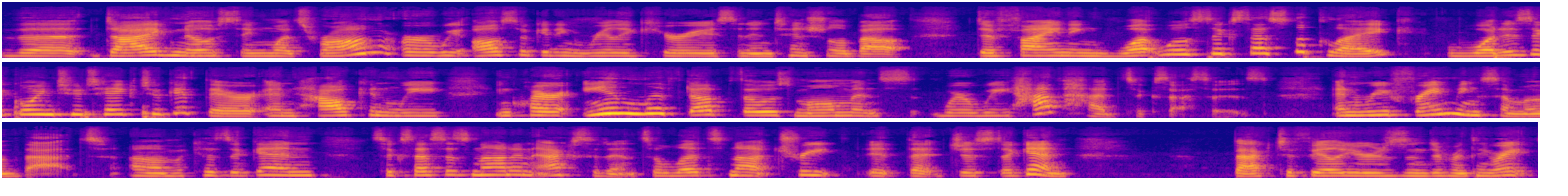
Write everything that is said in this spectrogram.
the diagnosing what's wrong or are we also getting really curious and intentional about defining what will success look like what is it going to take to get there and how can we inquire and lift up those moments where we have had successes and reframing some of that? Um, because again success is not an accident so let's not treat it that just again back to failures and different thing right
